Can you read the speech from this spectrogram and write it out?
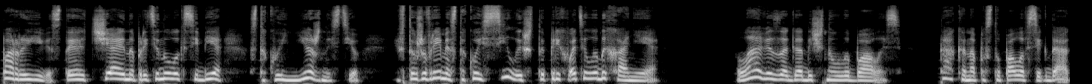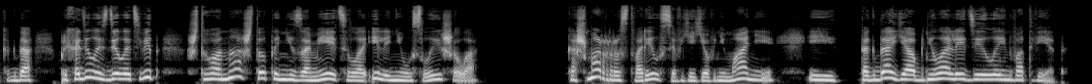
порывисто и отчаянно притянула к себе с такой нежностью и в то же время с такой силой, что перехватило дыхание. Лави загадочно улыбалась. Так она поступала всегда, когда приходилось делать вид, что она что-то не заметила или не услышала. Кошмар растворился в ее внимании, и тогда я обняла леди Элейн в ответ.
